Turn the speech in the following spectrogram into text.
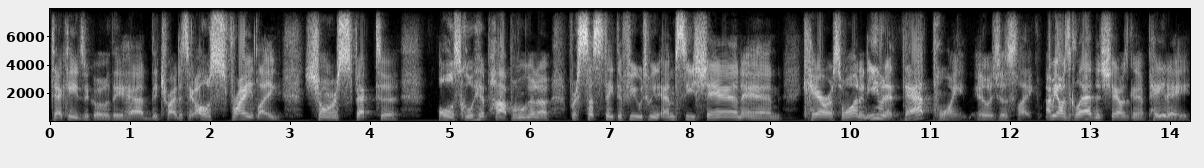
decades ago they had they tried to say, "Oh, Sprite, like showing respect to old school hip hop, and we're gonna resuscitate the feud between MC Shan and KRS One." And even at that point, it was just like, I mean, I was glad that Shan was getting a payday,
